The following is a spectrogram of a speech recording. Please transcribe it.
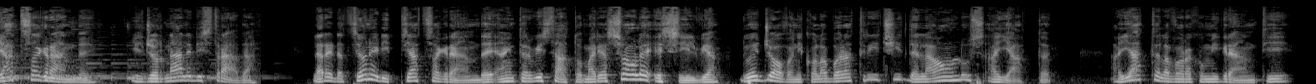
Piazza Grande, il giornale di strada. La redazione di Piazza Grande ha intervistato Maria Sole e Silvia, due giovani collaboratrici della Onlus Ayat. Ayat lavora con migranti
